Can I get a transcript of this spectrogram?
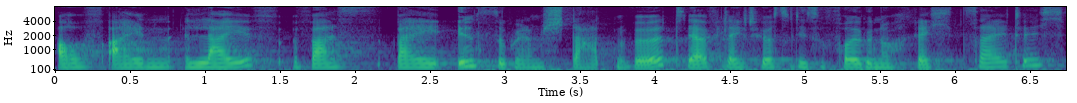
auf ein Live, was bei Instagram starten wird. Ja, vielleicht hörst du diese Folge noch rechtzeitig.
